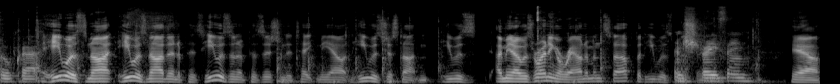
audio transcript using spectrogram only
Okay. he was not he was not in a he was in a position to take me out and he was just not he was I mean I was running around him and stuff but he was And missing. strafing. Yeah.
